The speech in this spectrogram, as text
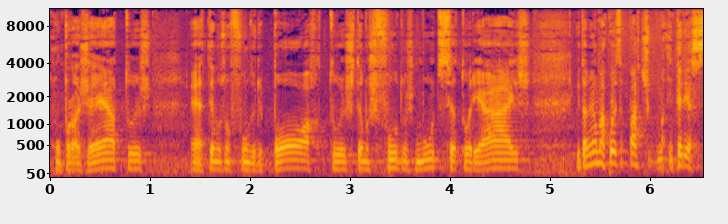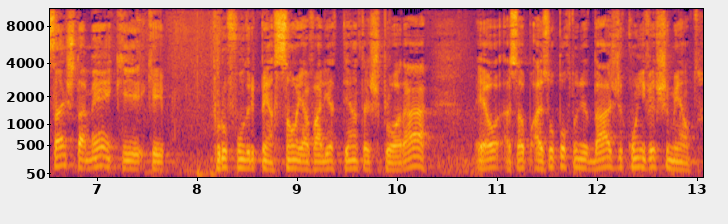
com projetos, é, temos um fundo de portos, temos fundos multissetoriais. E também uma coisa interessante também que, que para o fundo de pensão e a Valia tenta explorar é as, as oportunidades de co-investimento.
